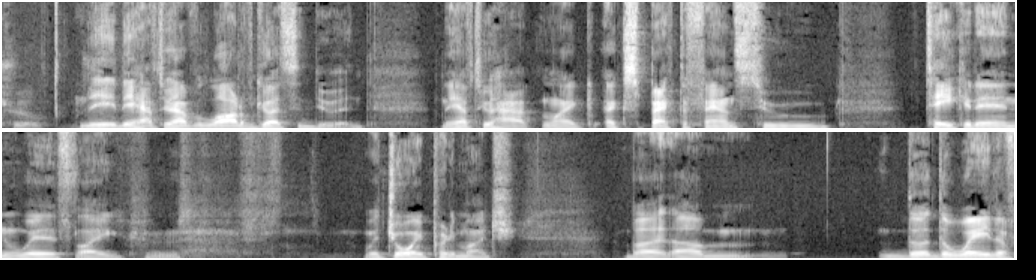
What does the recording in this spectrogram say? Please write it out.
True. They they have to have a lot of guts to do it. They have to have like expect the fans to take it in with like with joy pretty much but um the the way the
